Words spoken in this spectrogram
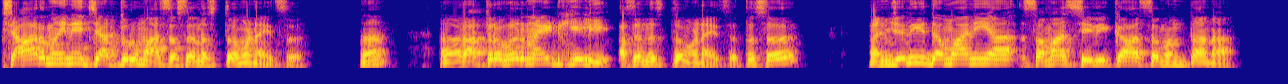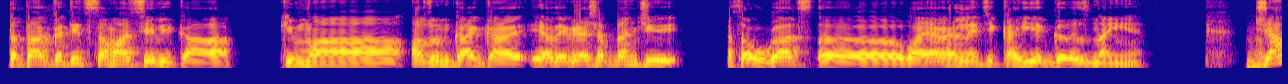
चार महिने चातुर्मास असं नसतं म्हणायचं. रात्रभर नाईट केली असं नसतं म्हणायचं. तसं अंजली दमानिया समाजसेविका असं म्हणताना तथाकथित समाजसेविका किंवा अजून काय काय या वेगळ्या शब्दांची असा उगाच वाया घालण्याची काही एक गरज नाहीये. ज्या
